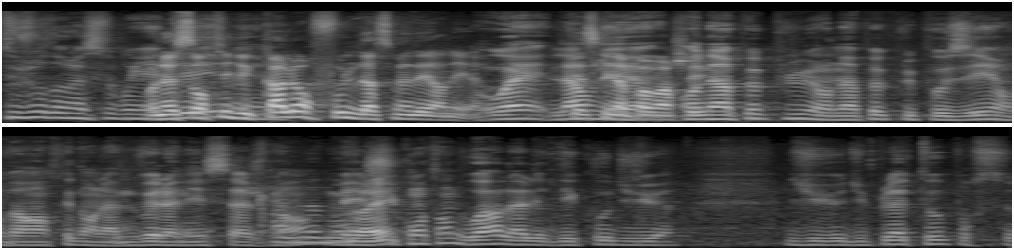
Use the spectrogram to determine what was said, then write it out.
toujours dans la sobriété. On est sorti du colorful la semaine dernière. Ouais, là, Qu'est-ce qui n'a pas marché on est, un peu plus, on est un peu plus posé. On va rentrer dans la nouvelle année sagement. Mais je suis content de voir là les décos du, du, plateau pour ce,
